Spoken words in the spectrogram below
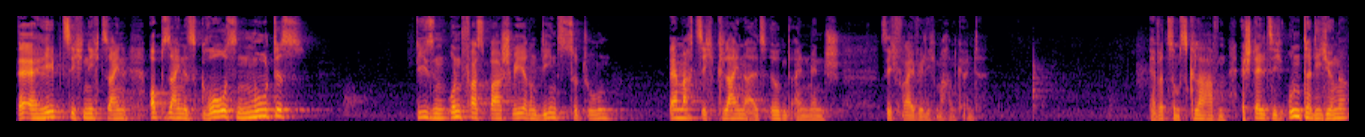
er erhebt sich nicht sein, ob seines großen Mutes, diesen unfassbar schweren Dienst zu tun. Er macht sich kleiner, als irgendein Mensch sich freiwillig machen könnte. Er wird zum Sklaven. Er stellt sich unter die Jünger,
